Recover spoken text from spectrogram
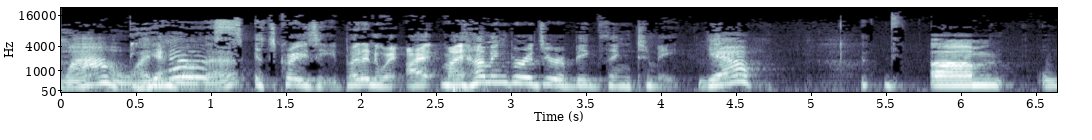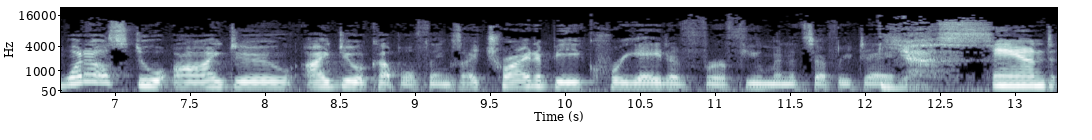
Wow, I didn't know that. It's crazy. But anyway, I, my hummingbirds are a big thing to me. Yeah. Um, what else do I do? I do a couple of things. I try to be creative for a few minutes every day. Yes. And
